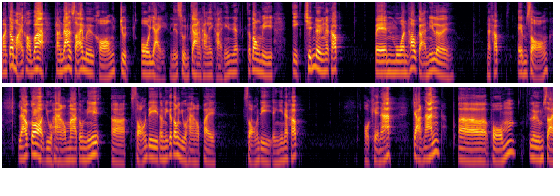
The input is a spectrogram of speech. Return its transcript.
มันก็หมายความว่าทางด้านซ้ายมือของจุด O ใหญ่ หรือศูนย์กลางทางเลขาคณิตเนี่ยก็ต้องมีอีกชิ้นหนึ่งนะครับ เป็นมวลเท่ากับอันนี้เลยนะครับ m2 แล้วก็อยู่ห่างออกมาตรงนี้ 2d ตรงนี้ก็ต้องอยู่ห่างออกไป 2D อย่างนี้นะครับ โอเคนะ จากนั้นผม ลืมใส่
